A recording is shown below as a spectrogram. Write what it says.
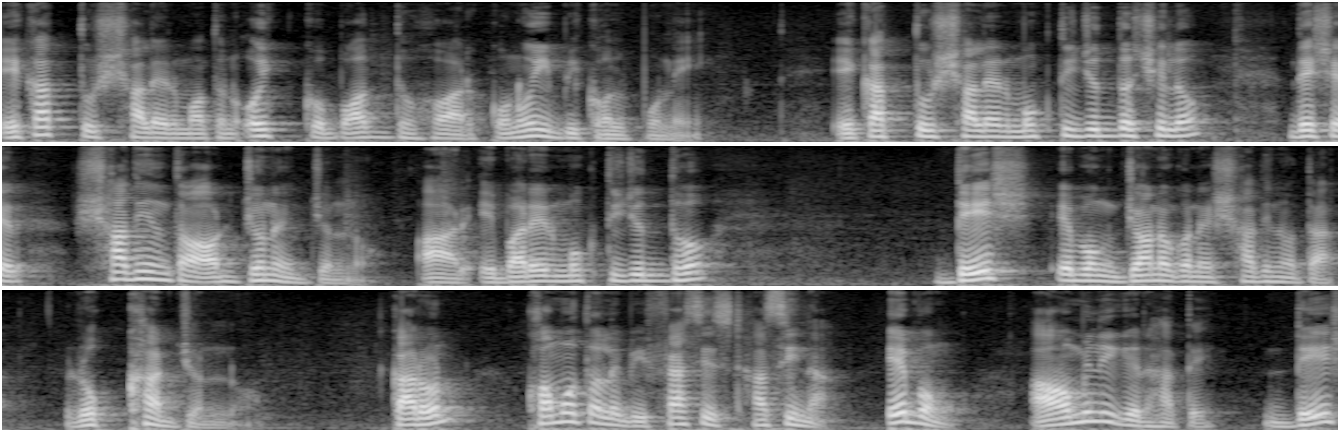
একাত্তর সালের মতন ঐক্যবদ্ধ হওয়ার কোনোই বিকল্প নেই। একাত্তর সালের মুক্তিযুদ্ধ ছিল দেশের স্বাধীনতা অর্জনের জন্য, আর এবারের মুক্তিযুদ্ধ দেশ এবং জনগণের স্বাধীনতা রক্ষার জন্য। কারণ ক্ষমতালেবী ফ্যাসিস্ট হাসিনা এবং আওয়ামী লীগের হাতে দেশ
